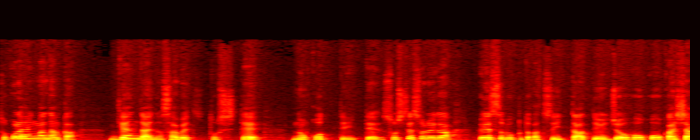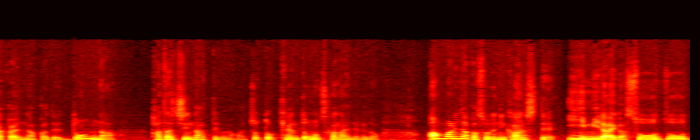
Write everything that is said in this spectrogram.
そこら辺がなんか現代の差別として残っていてそしてそれが Facebook とか Twitter っていう情報公開社会の中でどんな形になっていくのか。ちょっと見当もつかないんだけどあんまりなんかそれに関していい未来が想像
